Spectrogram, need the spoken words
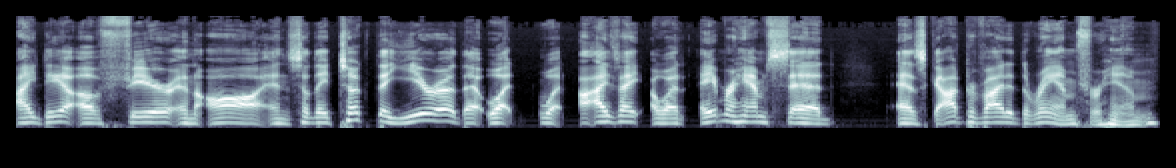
idea of fear and awe. And so they took the yira that what what Isaac what Abraham said as God provided the ram for him,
